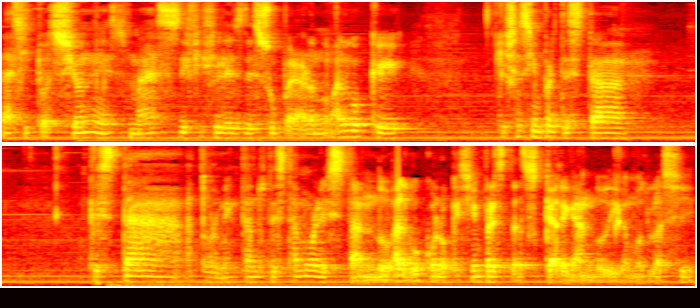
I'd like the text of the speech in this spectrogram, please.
las situaciones más difíciles de superar, ¿no? Algo que quizás siempre te está te está atormentando, te está molestando, algo con lo que siempre estás cargando, digámoslo así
